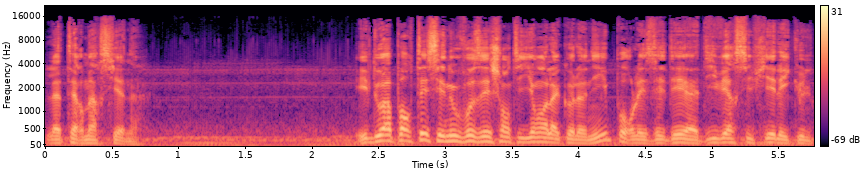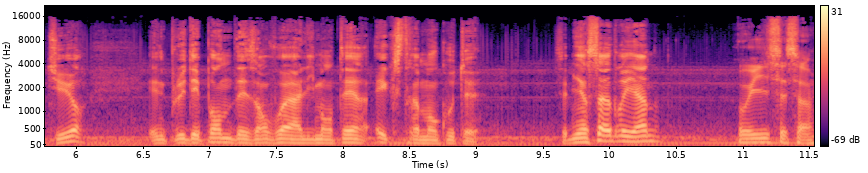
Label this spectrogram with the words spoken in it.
la terre martienne. Il doit apporter ses nouveaux échantillons à la colonie pour les aider à diversifier les cultures et ne plus dépendre des envois alimentaires extrêmement coûteux. C'est bien ça, Adrian? Oui, c'est ça.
